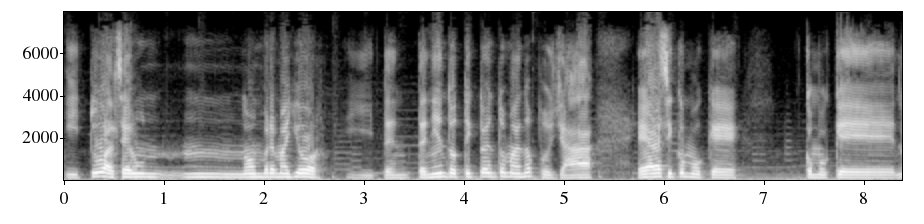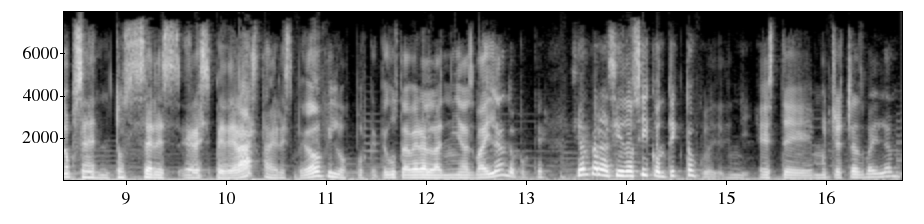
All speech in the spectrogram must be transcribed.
Y tú al ser un, hombre mayor y teniendo TikTok en tu mano, pues ya era así como que como que no pues entonces eres eres pederasta, eres pedófilo porque te gusta ver a las niñas bailando, porque siempre ha sido así con TikTok, este muchachas bailando.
